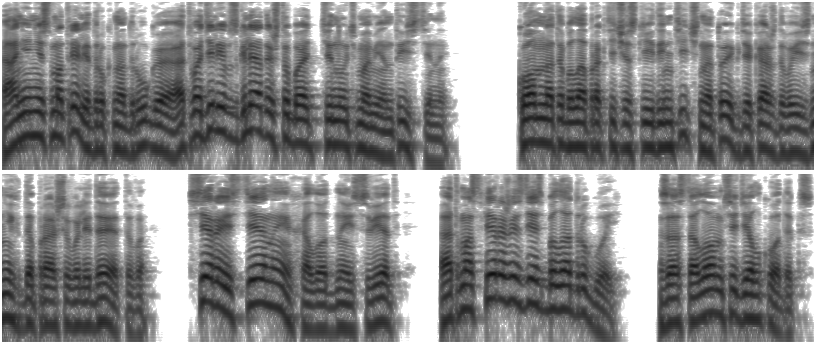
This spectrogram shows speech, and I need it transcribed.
Они не смотрели друг на друга, отводили взгляды, чтобы оттянуть момент истины. Комната была практически идентична той, где каждого из них допрашивали до этого. Серые стены, холодный свет. Атмосфера же здесь была другой. За столом сидел кодекс.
